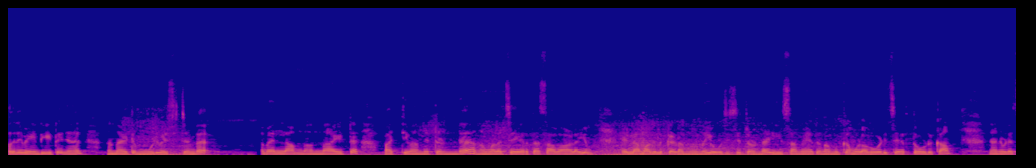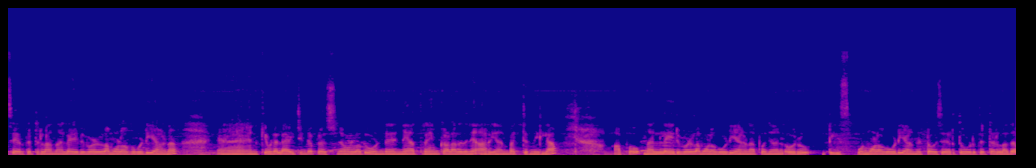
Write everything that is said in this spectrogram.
അതിന് വേണ്ടിയിട്ട് ഞാൻ നന്നായിട്ട് മൂടി വെച്ചിട്ടുണ്ട്. എല്ലാം നന്നായിട്ട് പറ്റി വന്നിട്ടുണ്ട്. നമ്മൾ ചേർത്ത സവാളയും എല്ലാം അതിൽ കിടന്നൊന്ന് യോജിച്ചിട്ടുണ്ട്. ഈ സമയത്ത് നമുക്ക് മുളക് പൊടി ചേർത്ത് കൊടുക്കാം. ഞാനിവിടെ ചേർത്തിട്ടുള്ള നല്ല എരിവുള്ള മുളക് പൊടിയാണ്. എനിക്കിവിടെ ലൈറ്റിന്റെ പ്രശ്നം ഉള്ളത് കൊണ്ട് തന്നെ അത്രയും കളർ ഇതിന് അറിയാൻ പറ്റുന്നില്ല. അപ്പോൾ നല്ല എരിവുള്ള മുളക് പൊടിയാണ്. അപ്പോൾ ഞാൻ ഒരു ടീസ്പൂൺ മുളക് പൊടിയാണ് കേട്ടോ ചേർത്ത് കൊടുത്തിട്ടുള്ളത്.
